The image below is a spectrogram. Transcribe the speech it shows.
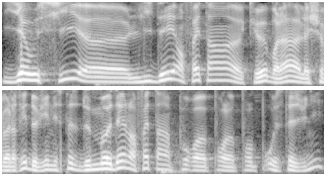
il y a aussi euh, l'idée en fait hein, que voilà la chevalerie devient une espèce de modèle en fait hein, pour, pour, pour- aux États-Unis,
